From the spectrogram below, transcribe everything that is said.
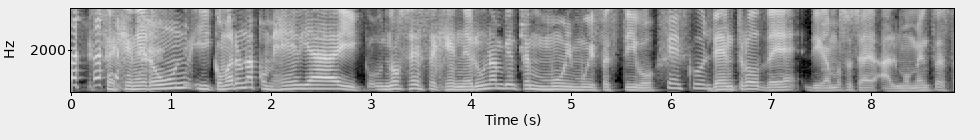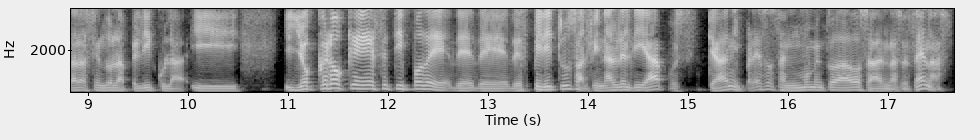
se generó un, y como era una comedia y no sé, se generó un ambiente muy, muy festivo Qué cool. dentro de, digamos, o sea, al momento de estar haciendo la película. Y, y yo creo que ese tipo de, de- de- de espíritus al final del día, pues quedan impresos en un momento dado, o sea, en las escenas.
